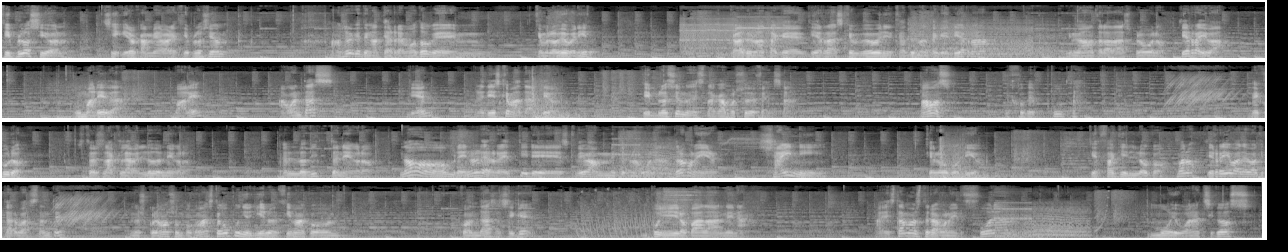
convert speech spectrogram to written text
Ciplosion. Sí, quiero cambiar, vale. Vamos a ver que tenga terremoto, que, que me lo veo venir. Que va a tener un ataque de tierra. Es que veo venir que va a tener un ataque de tierra. Y me va a matar a Das. Pero bueno, tierra y va. Un mareda. Vale. ¿Aguantas? Bien. Le tienes que matar, tío. Ciplosion destaca por su defensa. Vamos. Hijo de puta. Me curo. Esto es la clave, el lodo negro. El lodito negro. No, hombre, no le retires. Que le iba a meter una buena. Dragonair. Shiny. Qué loco, tío. Qué fucking loco. Bueno, Tierra le va a quitar bastante. Nos curamos un poco más. Tengo puño hielo encima con... Con Das, así que... Un puño para la nena. Ahí estamos, Dragonair fuera. Muy buena, chicos.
